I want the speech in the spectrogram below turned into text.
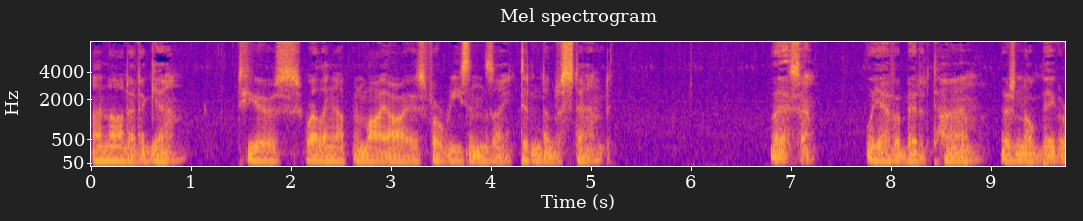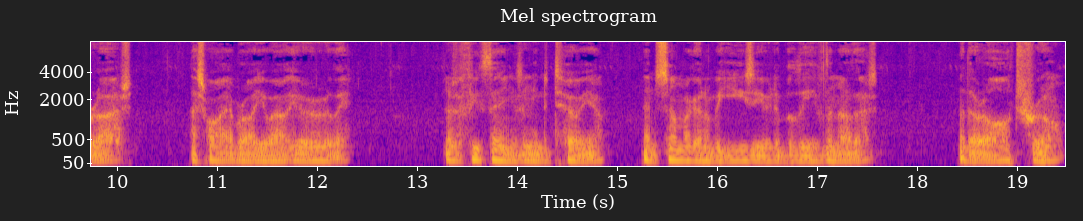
I nodded again tears welling up in my eyes for reasons I didn't understand. Listen, we have a bit of time. There's no big rush. That's why I brought you out here early. There's a few things I need to tell you, and some are going to be easier to believe than others. But they're all true.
